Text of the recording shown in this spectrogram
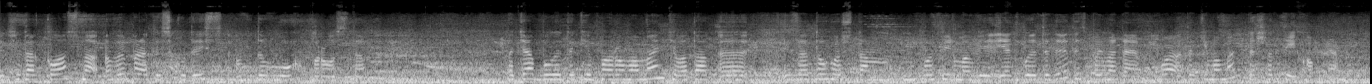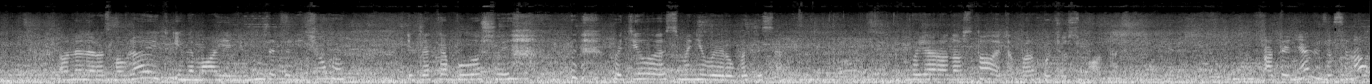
І це так класно вибратись кудись вдвох просто. Хоча були такі пару моментів, отак е, із-за того, що там по фільмові, як будете дивитись, поймете, такі моменти, що тихо прям. Вони не розмовляють і немає ні музики, нічого. І таке було, що я хотілося мені вирубитися. Бо я рано встала і тепер хочу спати. А ти ні, не засинав?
